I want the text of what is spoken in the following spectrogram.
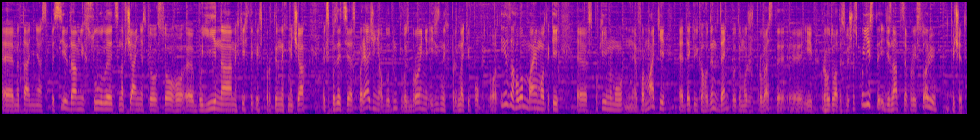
е, метання списів давніх сулиць, навчання з цього всього, е, бої на м'яких таких спортивних мечах, експозиція спорядження, обладунків, озброєння і різних предметів побуту. От. І загалом маємо такий е, в спокійному форматі е, декілька годин в день, коли ти можеш провести е, і приготувати собі щось поїсти, і дізнатися про історію, відпочити.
